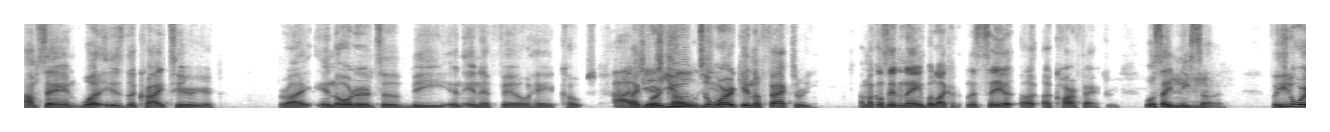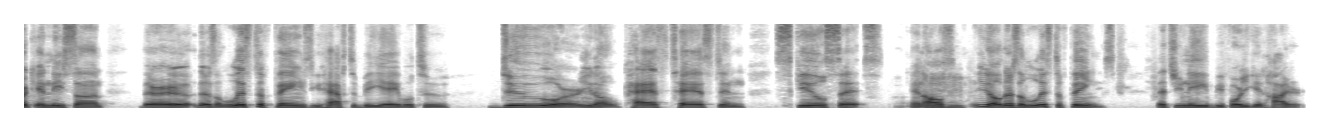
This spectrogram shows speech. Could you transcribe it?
I'm saying, what is the criteria right, in order to be an NFL head coach. I like for you to you. work in a factory, I'm not gonna say the name, but like a, let's say a, a, a, car factory. We'll say mm-hmm. Nissan. For you to work in Nissan, there there's a list of things you have to be able to do or you know pass tests and skill sets and also mm-hmm. you know there's a list of things that you need before you get hired.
